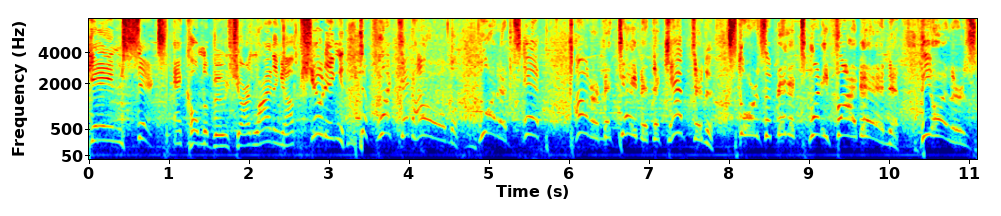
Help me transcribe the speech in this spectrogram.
game six. Ekholm to Bouchard lining up, shooting, deflected home. What a tip! McDavid, the captain, scores a minute 25 in. The Oilers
